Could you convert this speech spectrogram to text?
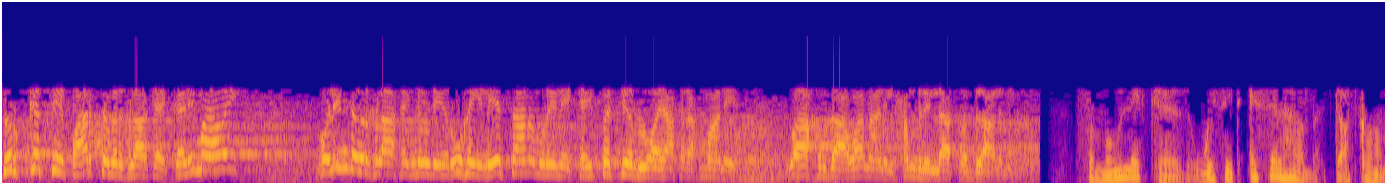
சொர்க்கத்தை பார்த்தவர்களாக களிமாவை ஒளிந்தவர்களாக எங்களுடைய ரூகை லேசான முறையிலே கைப்பற்றியருள்வாயாக ரஹ்மானே வாஹுதாவா நான் அல்ஹம்துலில்லாஹ் ரபில் ஆலமீன் For more lectures, visit slhub.com.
